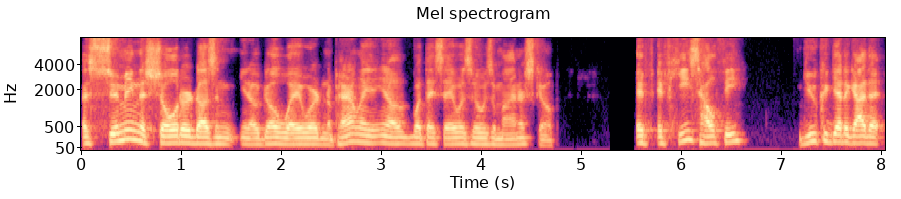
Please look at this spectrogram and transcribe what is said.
assuming the shoulder doesn't you know go wayward, and apparently you know what they say was it was a minor scope. If if he's healthy, you could get a guy that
